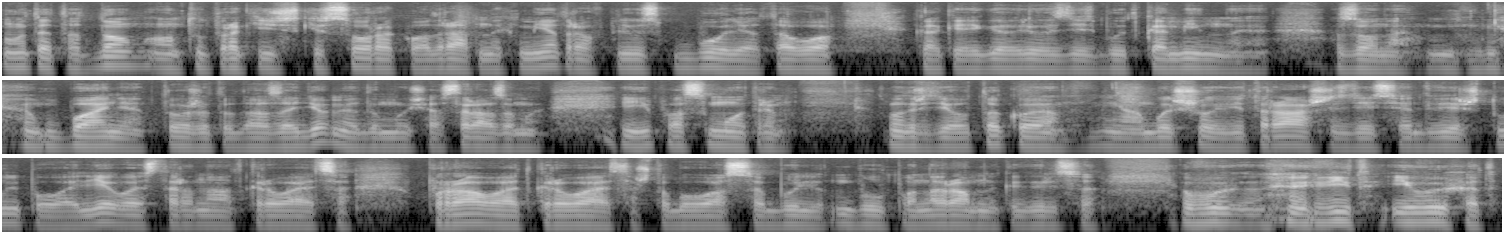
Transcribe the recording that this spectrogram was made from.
вот этот дом, он тут практически 40 квадратных метров, плюс более того, как я и говорил, здесь будет каминная зона, баня, тоже туда зайдем, я думаю, сейчас сразу мы и посмотрим. Смотрите, вот такой а, большой витраж. Здесь дверь штульповая, левая сторона открывается, правая открывается, чтобы у вас был, был панорамный, как говорится, вы, вид и выход.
